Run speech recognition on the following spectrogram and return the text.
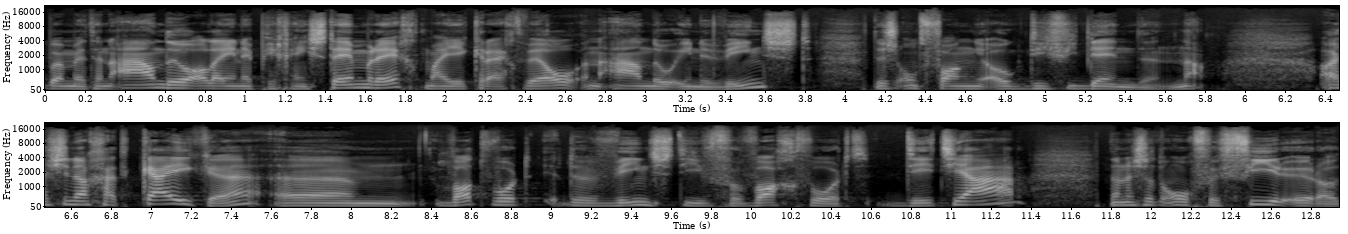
met een aandeel, alleen heb je geen stemrecht, maar je krijgt wel een aandeel in de winst. Dus ontvang je ook dividenden. Nou, als je dan gaat kijken, ehm, wat wordt de winst die verwacht wordt dit jaar? Dan is dat ongeveer 4,30 euro.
